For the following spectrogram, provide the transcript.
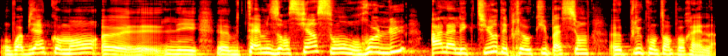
On voit bien comment les thèmes anciens sont relus à la lecture des préoccupations plus contemporaines.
